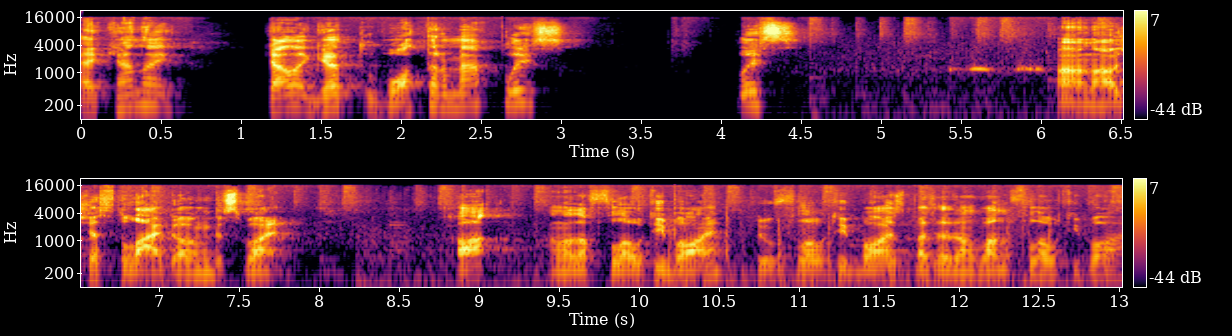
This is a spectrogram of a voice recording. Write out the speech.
Hey, can I can I get water map, please? Please. Oh no, it's just lag going this way. Oh, another floaty boy. Two floaty boys better than one floaty boy.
